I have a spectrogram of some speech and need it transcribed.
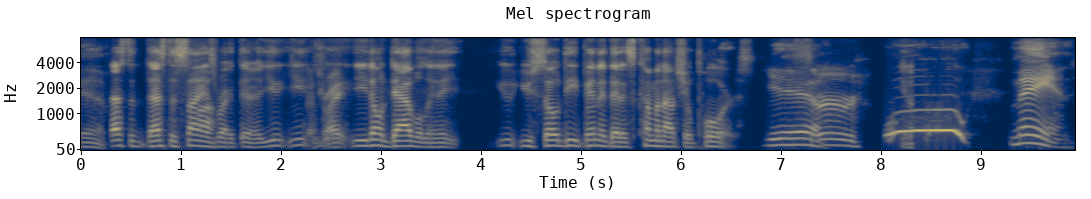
Yeah. That's the that's the science right there. You you That's right. You don't dabble in it. You you so deep in it that it's coming out your pores. Yeah. Sir. Woo! Man.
